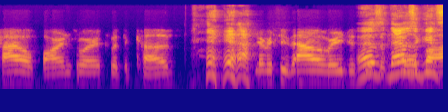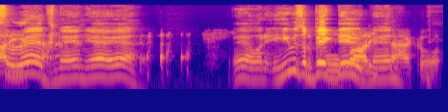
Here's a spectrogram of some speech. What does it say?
Kyle Farnsworth with the Cubs. yeah. You ever see that one where he just That was, that was against the Reds, man. Yeah, yeah. Yeah, when he was a the big dude, man. Tackle.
